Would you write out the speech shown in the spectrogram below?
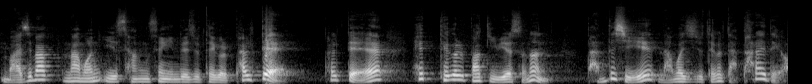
마지막 남은 이 상생 임대주택을 팔 때, 팔 때 혜택을 받기 위해서는 반드시 나머지 주택을 다 팔아야 돼요.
